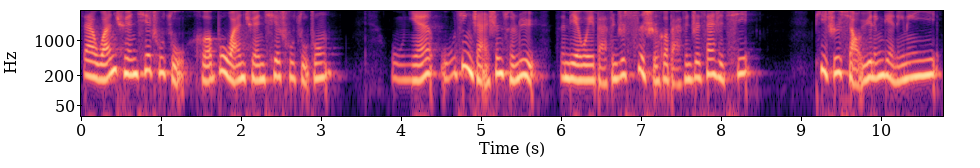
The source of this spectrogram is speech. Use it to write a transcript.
在完全切除组和不完全切除组中，五年无进展生存率分别为百分之四十和百分之三十七，p 值小于零点零零一；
